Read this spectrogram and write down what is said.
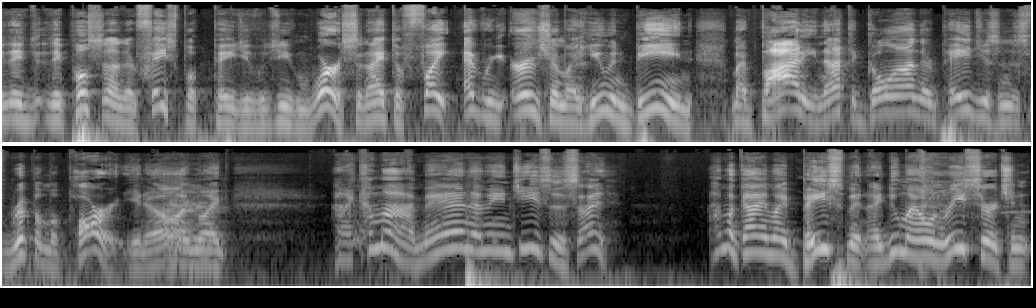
They, they, they posted on their Facebook page, which is even worse. And I had to fight every urge of my human being, my body, not to go on their pages and just rip them apart. You know, I'm like, I'm like, come on, man. I mean, Jesus, I, I'm a guy in my basement. And I do my own research, and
